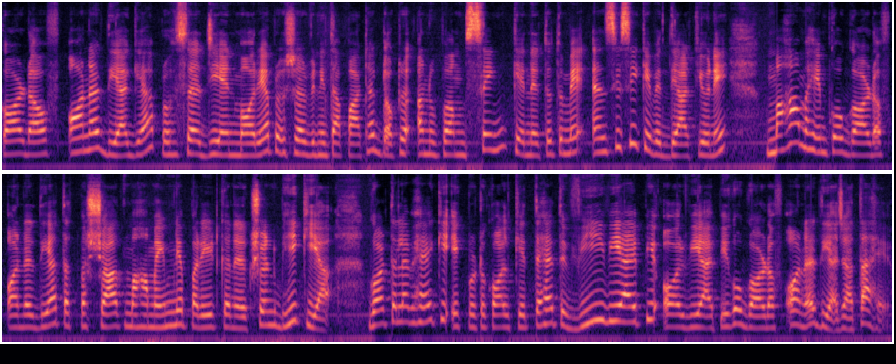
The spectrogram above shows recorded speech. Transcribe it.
गार्ड ऑफ़ ऑनर दिया गया। Professor G N Maurya, professor Vinita Pathak, doctor Anupam Singh के नेतृत्व में एनसीसी के विद्यार्थियों ने महामहिम को गार्ड ऑफ़ ऑनर दिया। तत्पश्चात महामहिम ने परेड का निरीक्षण भी किया। गौरतलब है कि एक प्रोटोकॉल के तहत वीवीआईपी और वीआईपी को गार्ड ऑफ़ ऑनर दिया जाता है।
